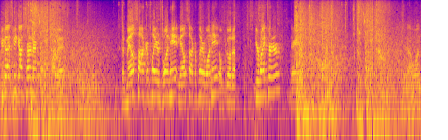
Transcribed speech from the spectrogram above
You guys speak on Turner. My bad. The male soccer player's one hit. Male soccer player one hit. Don't build up. You're right, Turner. There you go. Got one.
